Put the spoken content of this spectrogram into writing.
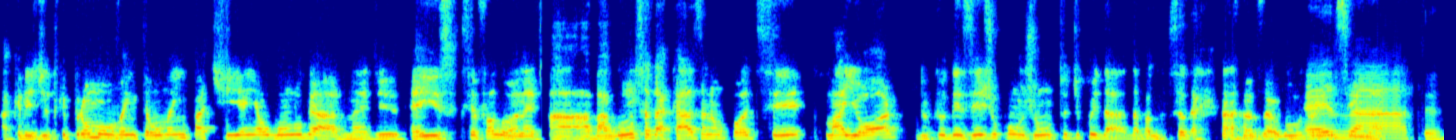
acredito que promova então uma empatia em algum lugar, né? De, é isso que você falou, né? A, a bagunça da casa não pode ser maior do que o desejo conjunto de cuidar da bagunça da casa, alguma coisa é, assim, Exato, né?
